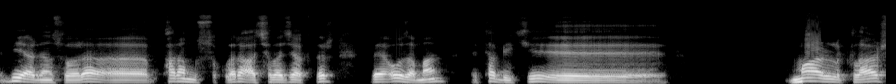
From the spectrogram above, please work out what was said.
Bir yerden sonra e, para muslukları açılacaktır ve o zaman e, tabii ki e, varlıklar,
